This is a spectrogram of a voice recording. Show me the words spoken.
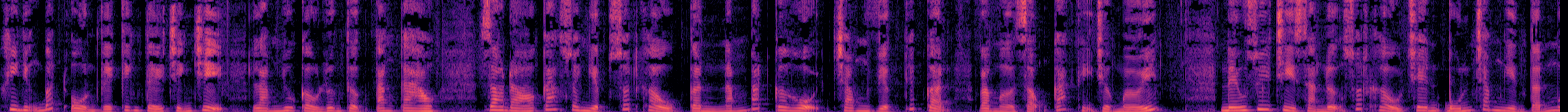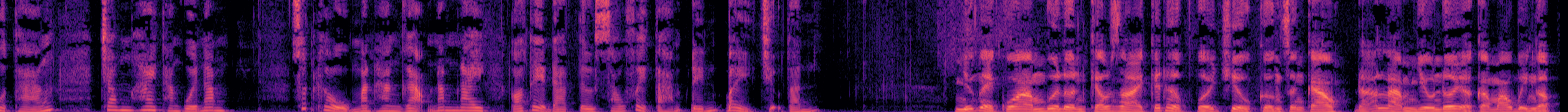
khi những bất ổn về kinh tế chính trị làm nhu cầu lương thực tăng cao. Do đó, các doanh nghiệp xuất khẩu cần nắm bắt cơ hội trong việc tiếp cận và mở rộng các thị trường mới. Nếu duy trì sản lượng xuất khẩu trên 400.000 tấn một tháng trong 2 tháng cuối năm, xuất khẩu mặt hàng gạo năm nay có thể đạt từ 6,8 đến 7 triệu tấn. Những ngày qua, mưa lớn kéo dài kết hợp với chiều cường dâng cao đã làm nhiều nơi ở Cà Mau bị ngập,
